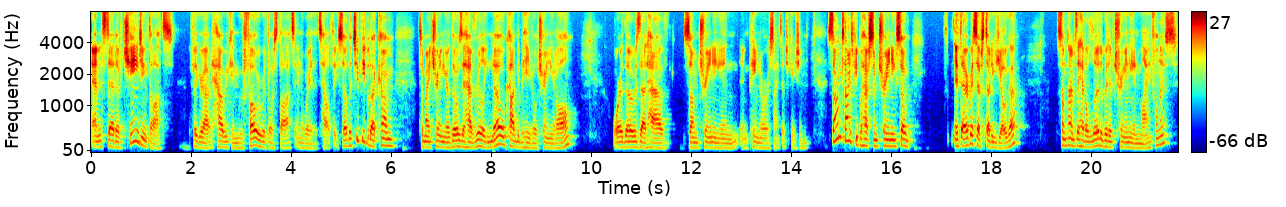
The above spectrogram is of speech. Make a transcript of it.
And instead of changing thoughts, figure out how we can move forward with those thoughts in a way that's healthy. So the two people that come to my training are those that have really no cognitive behavioral training at all, or those that have some training in, in pain neuroscience education. Sometimes people have some training. So if therapists have studied yoga, sometimes they have a little bit of training in mindfulness.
